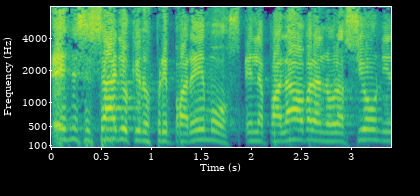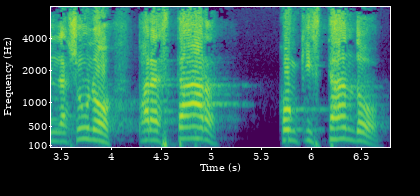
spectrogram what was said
Es necesario que nos preparemos en la palabra, en la oración y en el ayuno para estar conquistando.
